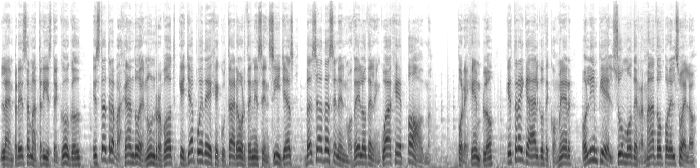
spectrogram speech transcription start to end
la empresa matriz de Google, está trabajando en un robot que ya puede ejecutar órdenes sencillas basadas en el modelo de lenguaje Palm. Por ejemplo, que traiga algo de comer o limpie el zumo derramado por el suelo.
